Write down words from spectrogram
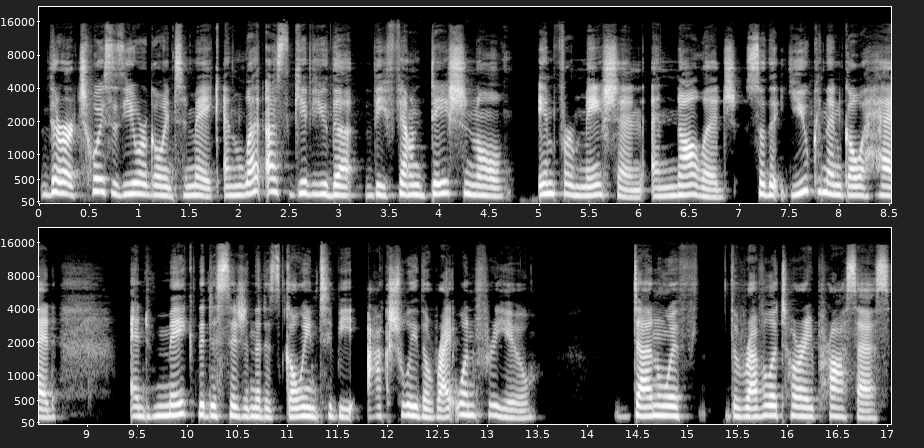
there are choices you are going to make and let us give you the the foundational information and knowledge so that you can then go ahead and make the decision that is going to be actually the right one for you done with the revelatory process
